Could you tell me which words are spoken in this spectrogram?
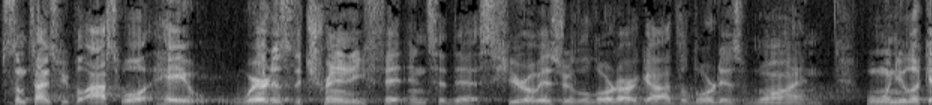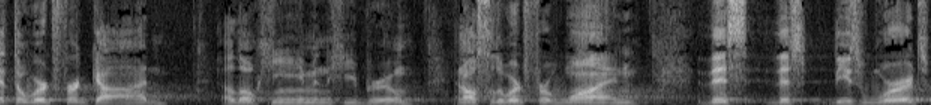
sometimes people ask, well, hey, where does the Trinity fit into this? Hear, O Israel, the Lord our God, the Lord is one. Well, when you look at the word for God, Elohim in the Hebrew, and also the word for one, this, this, these words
